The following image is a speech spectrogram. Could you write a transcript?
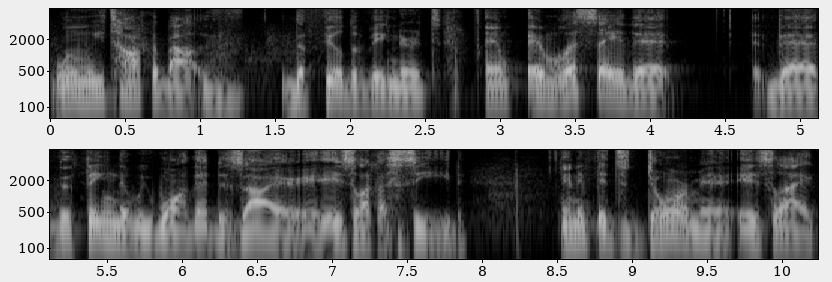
when we talk about the field of ignorance, and and let's say that that the thing that we want, that desire, is like a seed, and if it's dormant, it's like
